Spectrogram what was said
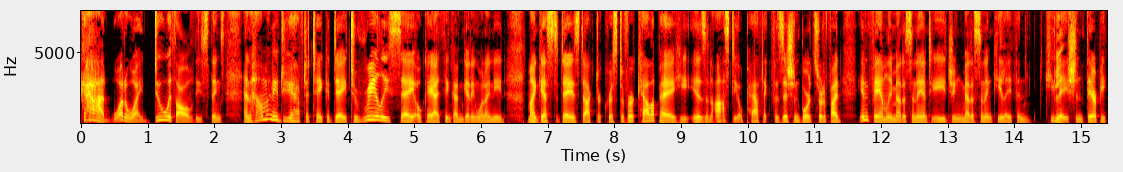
God, what do I do with all of these things? And how many do you have to take a day to really say, okay, I think I'm getting what I need? My guest today is Dr. Christopher Calapai. He is an osteopathic physician board certified in family medicine, anti aging medicine, and chelation, therapy.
